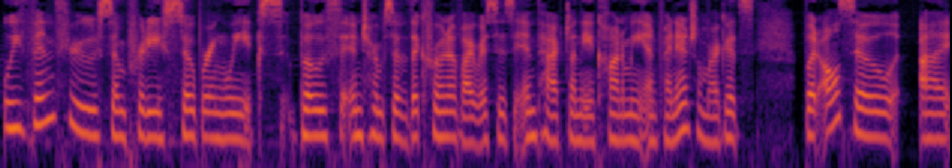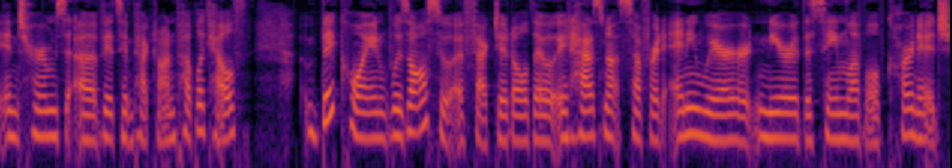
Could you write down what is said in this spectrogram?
We've been through some pretty sobering weeks, both in terms of the coronavirus's impact on the economy and financial markets, but also uh, in terms of its impact on public health. Bitcoin was also affected, although it has not suffered anywhere near the same level of carnage.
